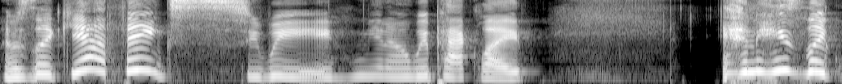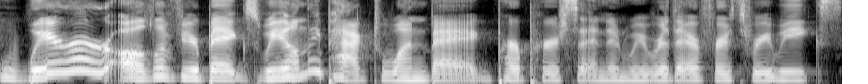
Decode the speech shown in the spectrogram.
I was like, Yeah, thanks. We, you know, we pack light. And he's like, Where are all of your bags? We only packed one bag per person and we were there for three weeks.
